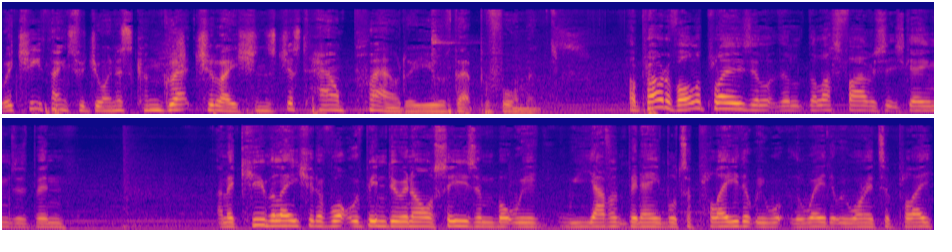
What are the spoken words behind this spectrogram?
Richie, thanks for joining us. Congratulations. Just how proud are you of that performance? I'm proud of all the players. The, the, the last five or six games has been an accumulation of what we've been doing all season, but we, we haven't been able to play that we the way that we wanted to play.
